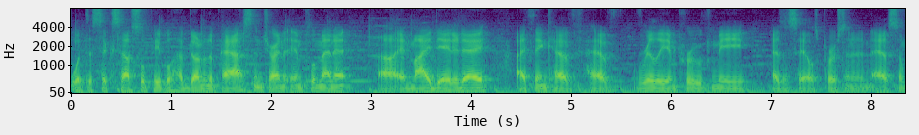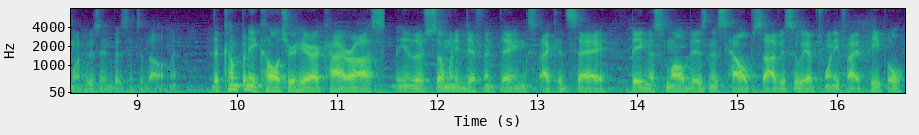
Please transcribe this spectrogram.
what the successful people have done in the past and trying to implement it uh, in my day-to-day, I think have, have really improved me as a salesperson and as someone who's in business development. The company culture here at Kyros, you know, there's so many different things I could say. Being a small business helps. Obviously, we have 25 people,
